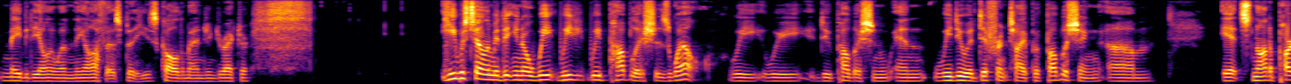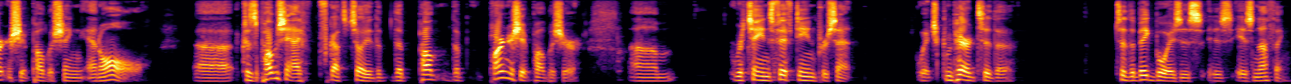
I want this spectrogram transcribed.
maybe the only one in the office, but he's called a managing director. He was telling me that you know we we we publish as well. We we do publish and, and we do a different type of publishing. Um, it's not a partnership publishing at all because uh, the publishing I forgot to tell you the the, pub, the partnership publisher um, retains fifteen percent, which compared to the to the big boys is is is nothing.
